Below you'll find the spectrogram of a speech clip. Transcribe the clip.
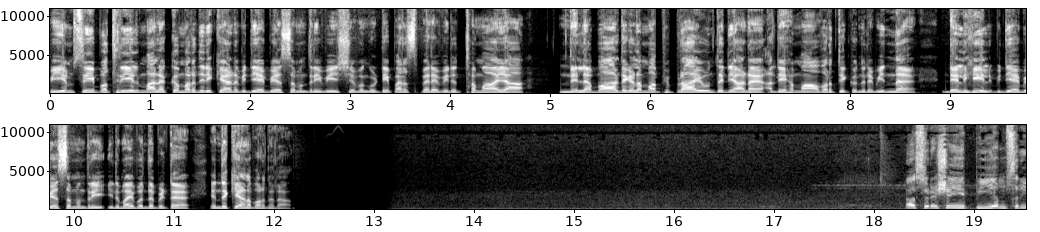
പി എം സി പദ്ധതിയിൽ മലക്കം മറിഞ്ഞിരിക്കുകയാണ് വിദ്യാഭ്യാസ മന്ത്രി വി ശിവൻകുട്ടി. പരസ്പര വിരുദ്ധമായ നിലപാടുകളും അഭിപ്രായവും തന്നെയാണ് അദ്ദേഹം ആവർത്തിക്കുന്നതും. ഇന്ന് ഡൽഹിയിൽ വിദ്യാഭ്യാസ മന്ത്രി ഇതുമായി ബന്ധപ്പെട്ട് എന്തൊക്കെയാണ് പറഞ്ഞത്? സുരേഷ് ഈ പി എം ശ്രീ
